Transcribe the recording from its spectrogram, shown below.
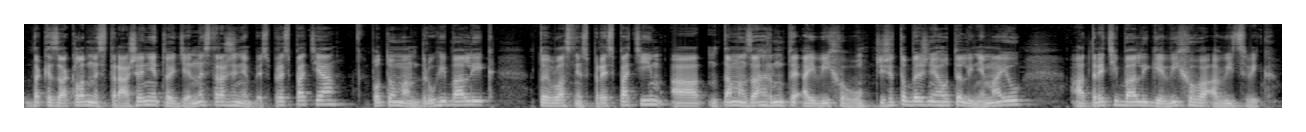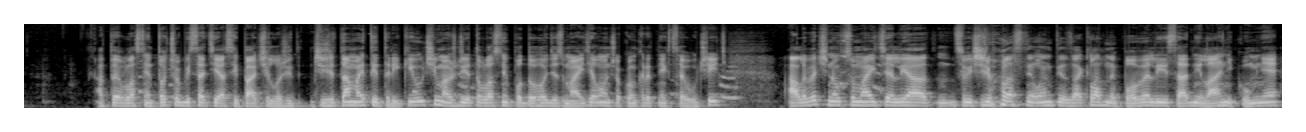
také základné stráženie, to je denné stráženie bez prespatia. Potom mám druhý balík, to je vlastne s prespatím a tam mám zahrnuté aj výchovu. Čiže to bežne hotely nemajú. A tretí balík je výchova a výcvik. A to je vlastne to, čo by sa ti asi páčilo. Čiže tam aj tie triky učím a vždy je to vlastne po dohode s majiteľom, čo konkrétne chce učiť. Ale väčšinou chcú majiteľia cvičiť vlastne len tie základné povely, sadni, láhni ku mne,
